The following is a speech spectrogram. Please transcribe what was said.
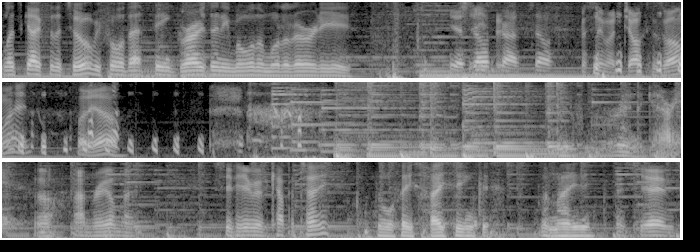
let's go for the tour before that thing grows any more than what it already is. Yeah, show us, Trav, show us. I see my jocks as well, mate. Bloody hell. Beautiful veranda, Gary. Oh, unreal, mate. Sit here with a cup of tea. Northeast facing, just amazing. This, yeah, this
